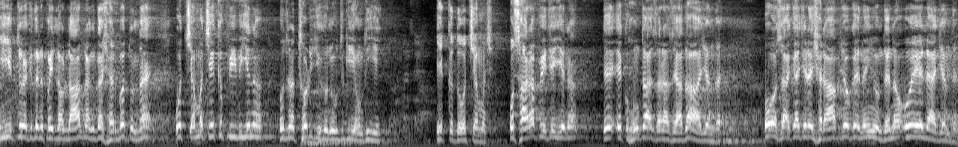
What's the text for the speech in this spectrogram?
ਈਦ ਤੋਂ ਇੱਕ ਦਿਨ ਪਹਿਲਾਂ ਲਾਲ ਰੰਗ ਦਾ ਸ਼ਰਬਤ ਹੁੰਦਾ ਉਹ ਚਮਚ ਇੱਕ ਪੀਵੀਏ ਨਾ ਉਹਦੇ ਨਾਲ ਥੋੜੀ ਜਿਹੀ ਗਨੂਦਗੀ ਆਉਂਦੀ ਏ ਇੱਕ ਦੋ ਚਮਚ ਉਹ ਸਾਰਾ ਪੀ ਜਾਈਏ ਨਾ ਤੇ ਇੱਕ ਹੁੰਟਾ ਜ਼ਰਾ ਜ਼ਿਆਦਾ ਆ ਜਾਂਦਾ ਹੋ ਸਕਿਆ ਜਿਹੜੇ ਸ਼ਰਾਬ ਜੋਗੇ ਨਹੀਂ ਹੁੰਦੇ ਨਾ ਉਹ ਇਹ ਲੈ ਜਾਂਦੇ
